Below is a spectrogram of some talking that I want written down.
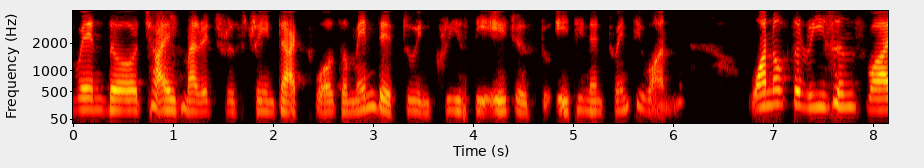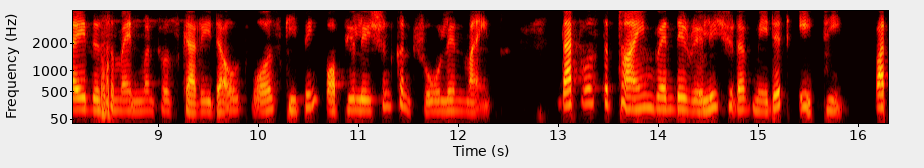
when the Child Marriage Restraint Act was amended to increase the ages to 18 and 21, one of the reasons why this amendment was carried out was keeping population control in mind. That was the time when they really should have made it 18. But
